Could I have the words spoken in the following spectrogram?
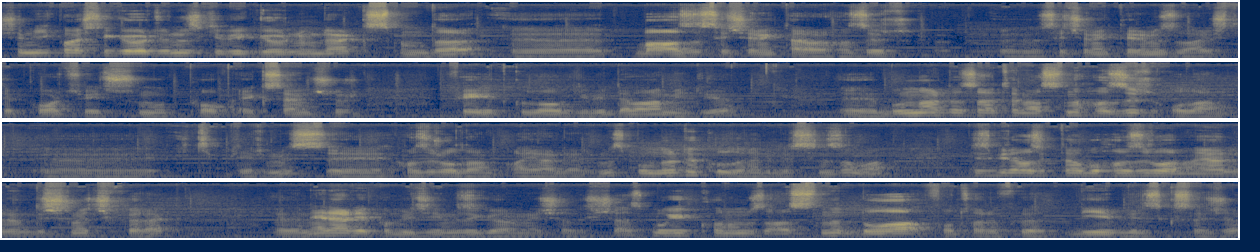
Şimdi ilk başta gördüğünüz gibi görünümler kısmında bazı seçenekler var. Hazır seçeneklerimiz var. İşte Portrait, Smooth, Pop, Accenture, Faded Glow gibi devam ediyor. E, Bunlar da zaten aslında hazır olan e, ekiplerimiz, e, hazır olan ayarlarımız. Bunları da kullanabilirsiniz ama biz birazcık daha bu hazır olan ayarların dışına çıkarak e, neler yapabileceğimizi görmeye çalışacağız. Bugün konumuz aslında doğa fotoğrafı diyebiliriz kısaca.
